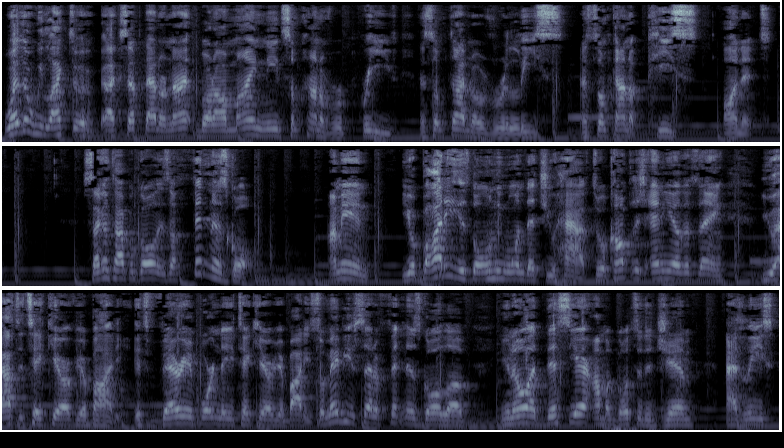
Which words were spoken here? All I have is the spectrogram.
whether we like to accept that or not, but our mind needs some kind of reprieve and some kind of release and some kind of peace on it. Second type of goal is a fitness goal. I mean, your body is the only one that you have. To accomplish any other thing, you have to take care of your body. It's very important that you take care of your body. So maybe you set a fitness goal of, you know what, this year I'm gonna go to the gym at least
